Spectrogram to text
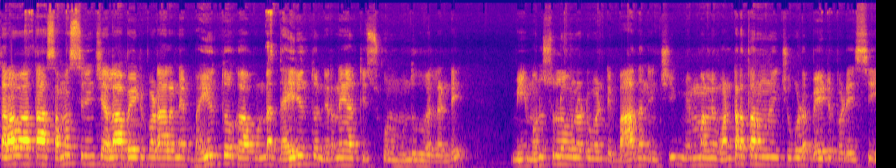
తర్వాత ఆ సమస్య నుంచి ఎలా బయటపడాలనే భయంతో కాకుండా ధైర్యంతో నిర్ణయాలు తీసుకుని ముందుకు వెళ్ళండి. మీ మనసులో ఉన్నటువంటి బాధ నుంచి మిమ్మల్ని ఒంటరితనం నుంచి కూడా బయటపడేసి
